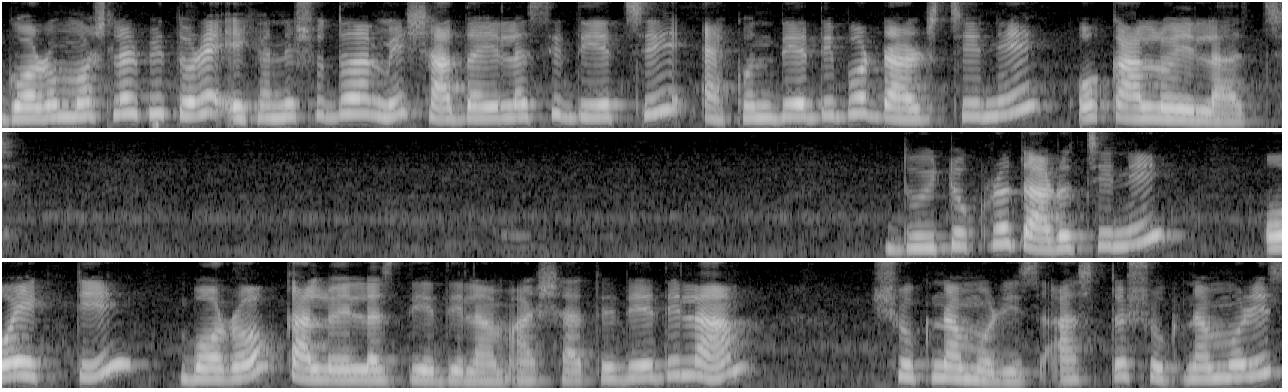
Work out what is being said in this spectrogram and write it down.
গরম মশলার ভিতরে এখানে শুধু আমি সাদা এলাচি দিয়েছি, এখন দিয়ে দিব দারচিনি ও কালো এলাচ। দুই টুকরো দারুচিনি ও একটি বড় কালো এলাচ দিয়ে দিলাম। আর সাথে দিয়ে দিলাম শুকনা মরিচ। আস্ত শুকনা মরিচ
